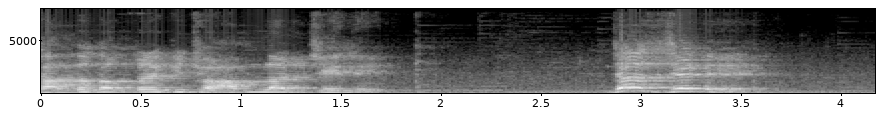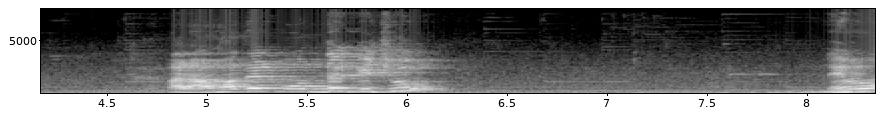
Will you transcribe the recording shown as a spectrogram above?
খাদ্য দপ্তরে কিছু আমলার জেদে। জাস্ট জেদে। আর আমাদের মধ্যে কিছু নেমো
